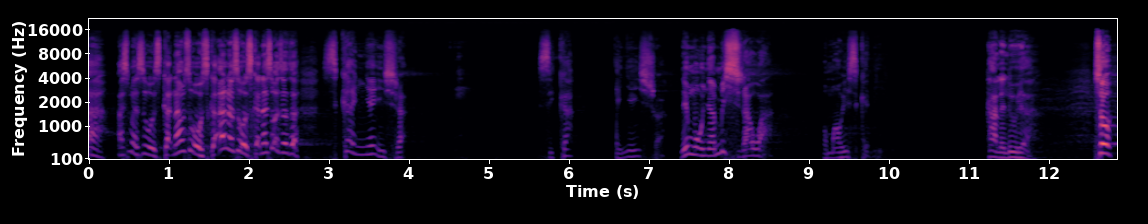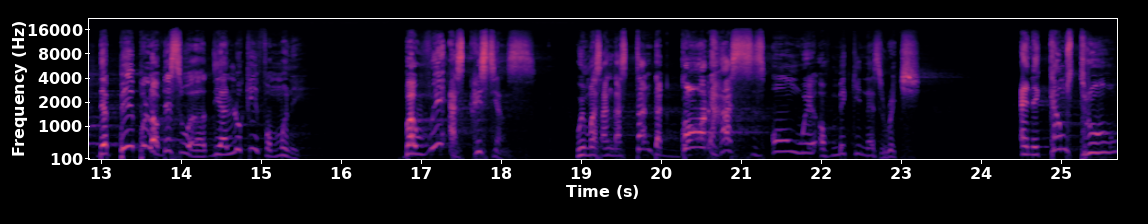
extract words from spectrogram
ah, as my soul ska, now so ska, and so ska, and so ska nye inshra. Sika enye inshra. Ne mo nyame shira wa, o ma we sika ni. Hallelujah. So the people of this world, they are looking for money. But we as Christians, we must understand that God has his own way of making us rich. And it comes through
